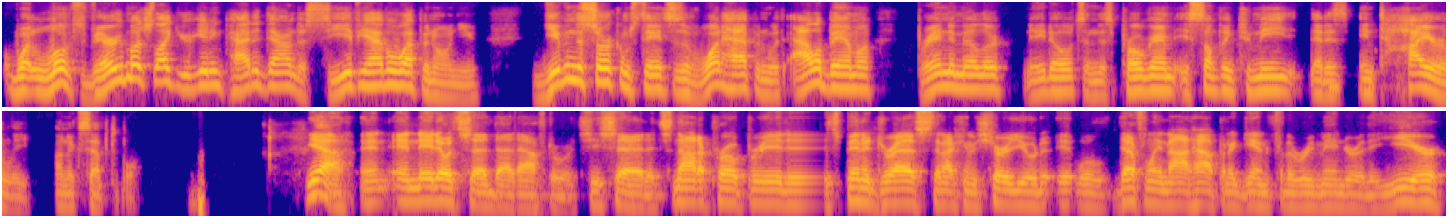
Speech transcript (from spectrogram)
what looks very much like you're getting patted down to see if you have a weapon on you, given the circumstances of what happened with Alabama, Brandon Miller, Nate Oats, and this program is something to me that is entirely unacceptable. Yeah, and and NATO said that afterwards. He said it's not appropriate. It's been addressed, and I can assure you it, it will definitely not happen again for the remainder of the year.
